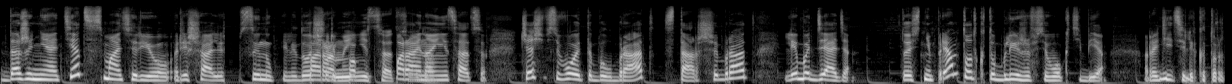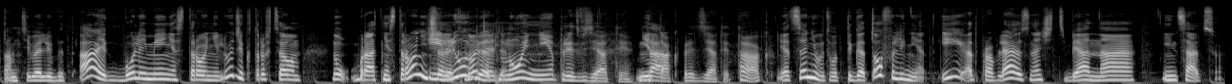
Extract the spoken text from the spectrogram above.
даже не отец с матерью решали сыну или дочери пора на инициацию. Пора да. на инициацию. Чаще всего это был брат, старший брат, либо дядя. То есть не прям тот, кто ближе всего к тебе, родители, которые там тебя любят, а более-менее сторонние люди, которые в целом, ну, брат не сторонний и человек, любят, но, дядя. но не предвзятые, не да. так предвзятые. Так. И оценивают, вот ты готов или нет, и отправляют, значит, тебя на инициацию.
